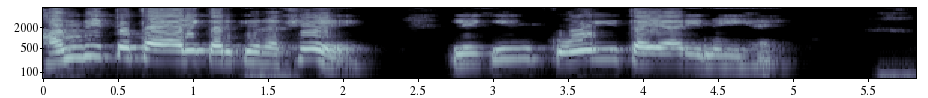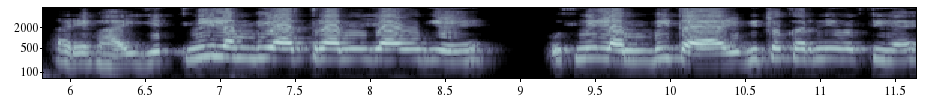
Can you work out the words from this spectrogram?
हम भी तो तैयारी करके रखे, लेकिन कोई तैयारी नहीं है। अरे भाई, जितनी लंबी यात्रा में जाओगे, उतनी लंबी तैयारी भी तो करनी होती है।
